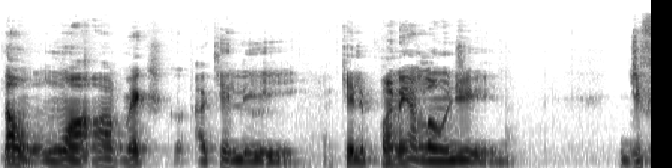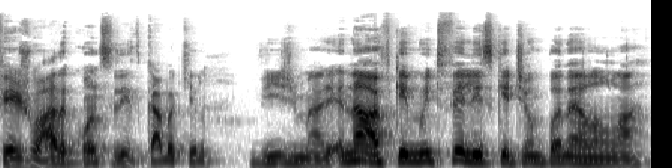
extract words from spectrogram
Não, uma, uma- como é que. Aquele, aquele panelão de, de feijoada, quantos litros cabe aquilo? Virgem Maria. Não, eu fiquei muito feliz que tinha um panelão lá.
